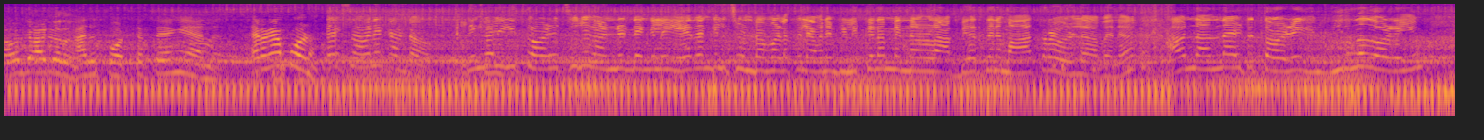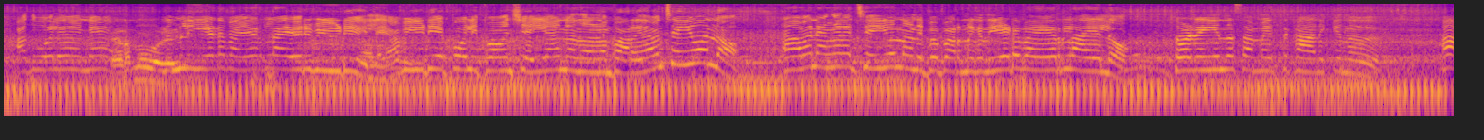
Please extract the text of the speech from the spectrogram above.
അവൻ ചാടിയത് അത് കൊട്ടത്തേങ്ങയാണ് ഇറങ്ങാൻ പോണം അവനെ കണ്ടോ നിങ്ങൾ ഈ തുഴച്ചിൽ കണ്ടിട്ടുണ്ടെങ്കിൽ ഏതെങ്കിലും ചുണ്ടമ്പളത്തിൽ അവനെ വിളിക്കണം എന്നുള്ള അഭ്യർത്ഥന മാത്രമേ ഉള്ളൂ അവന് അവൻ നന്നായിട്ട് തുഴയും ഇരുന്ന് തുഴയും അതുപോലെ തന്നെ കിടന്ന് തുഴയും. നമ്മൾ ഈയിടെ വൈറലായ ഒരു വീഡിയോ ഇല്ലേ? ആ വീഡിയോ പോലെ ഇപ്പോൾ അവൻ ചെയ്യാനെന്നാണ് പറയാം അവൻ ചെയ്യുമെന്നോ? അവൻ അങ്ങനെ ചെയ്യുമെന്നാണ് ഇപ്പോൾ പറഞ്ഞത് ഈയിടെ വൈറലായല്ലോ തുഴയുന്ന സമയത്ത് കാണിക്കുന്നത് ആ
